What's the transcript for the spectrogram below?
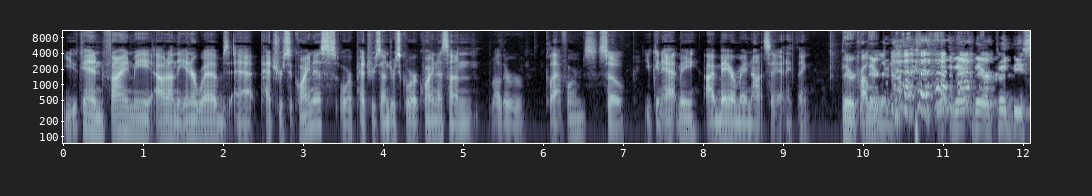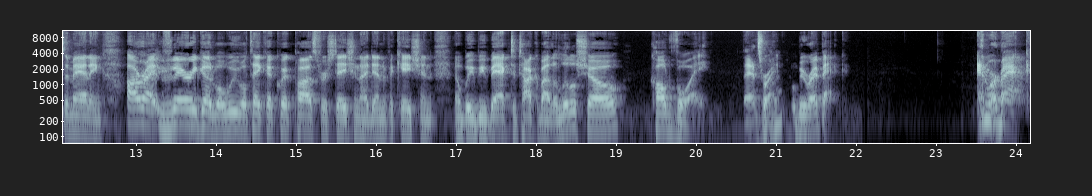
You can find me out on the interwebs at Petrus Aquinas or Petrus underscore Aquinas on other platforms. So you can at me. I may or may not say anything. There, Probably there, not. there, there could be some adding. All right, very good. Well, we will take a quick pause for station identification, and we'll be back to talk about a little show called Voy. That's right. We'll be right back. And we're back.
